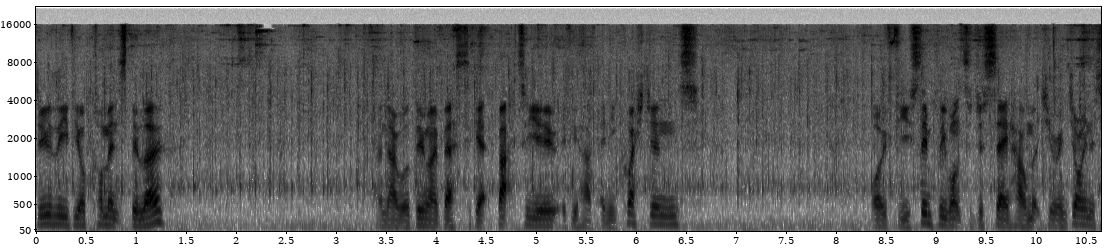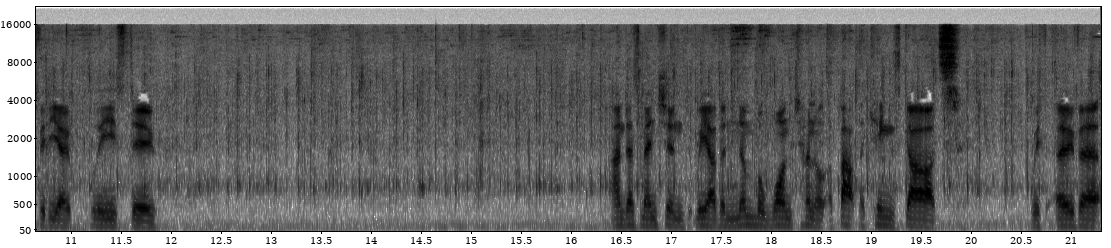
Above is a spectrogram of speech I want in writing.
Do leave your comments below and I will do my best to get back to you if you have any questions or if you simply want to just say how much you're enjoying this video, please do And as mentioned, we are the number one channel about the King's Guards with over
